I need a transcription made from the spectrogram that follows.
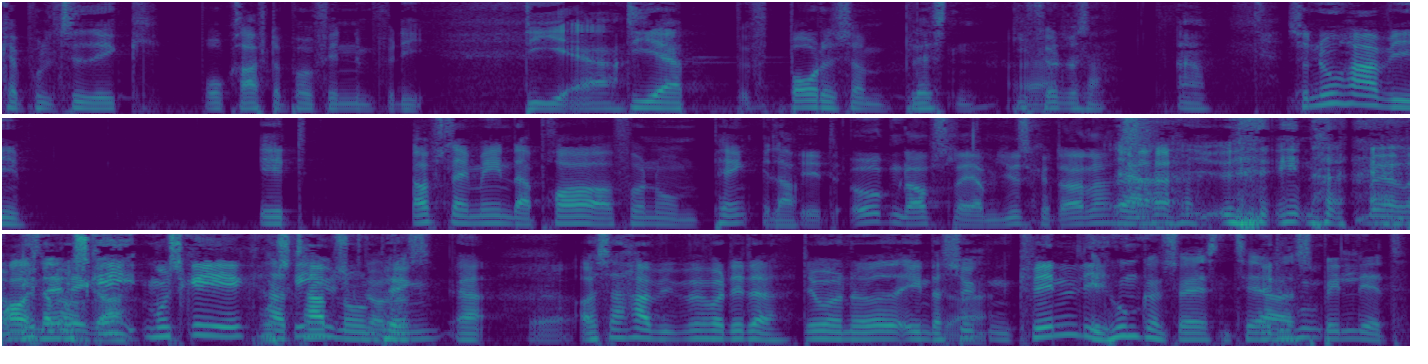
kan politiet ikke bruge kræfter på at finde dem, fordi De er, de er borte som blæsten. de flytter sig. Så nu har vi et opslag med en, der prøver at få nogle penge, eller Et åbent opslag om jyske dollars. ja, en, der, eller en, der måske, måske ikke Måske har tabt nogle dollars. penge. Ja. Ja. Og så har vi, hvad var det der? Det var noget, en der Ja. søgte en kvindelig. Et hundkunstvæsen til Et at hun- spille et.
